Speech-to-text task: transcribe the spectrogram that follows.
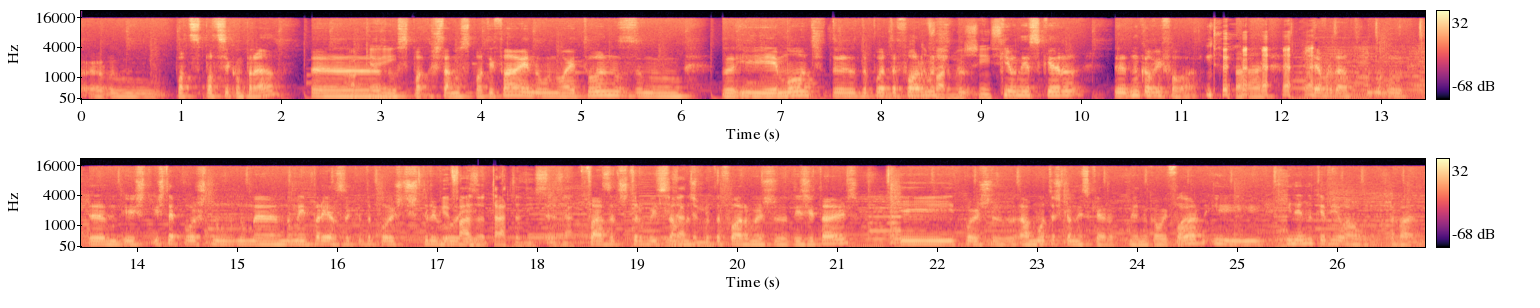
pode, pode ser comprado, uh, Ok. no está no Spotify, no, no iTunes no, e em montes de, de plataformas, Plataformas, sim, que sim. eu nem sequer uh, nunca ouvi falar. tá? é verdade. Um, isto, isto é posto num- numa, numa empresa que depois distribui Que faz a trata disso, exato. faz a distribuição nas Exatamente. plataformas eh, digitais e depois eh, há muitas que eu nem sequer nem nunca ouvi falar e, e nem nunca vi lá o trabalho.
